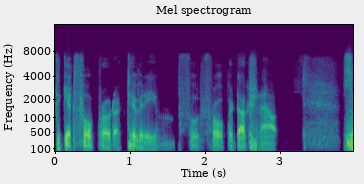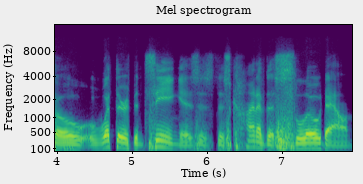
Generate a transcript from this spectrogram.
to get full productivity, full, full production out. So what they've been seeing is is this kind of this slowdown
